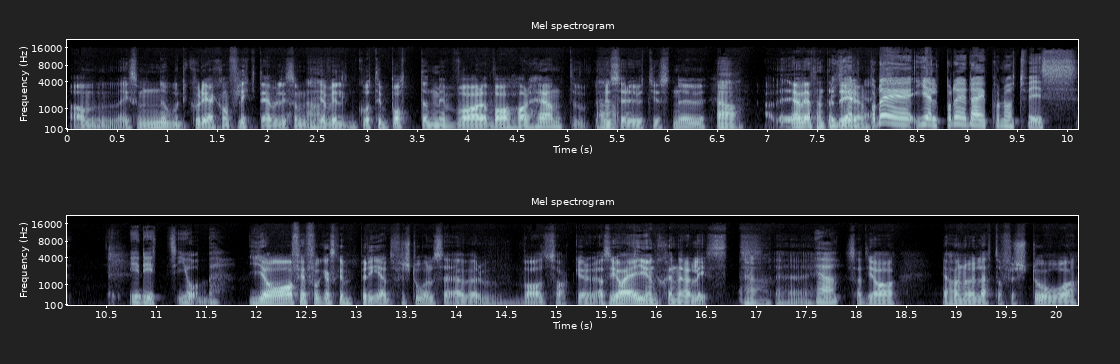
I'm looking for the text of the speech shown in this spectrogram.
om liksom Nordkorea-konflikten. Jag, vill liksom, Ja. jag vill gå till botten med vad, vad har hänt, hur Ja. ser det ut just nu. Ja. Jag vet inte. Det, Hjälper, det, hjälper det dig på något vis i ditt jobb? Ja, för jag får ganska bred förståelse över vad saker... Alltså jag är ju en generalist. Ja. Eh, Ja. Så att jag, jag har nog lätt att förstå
